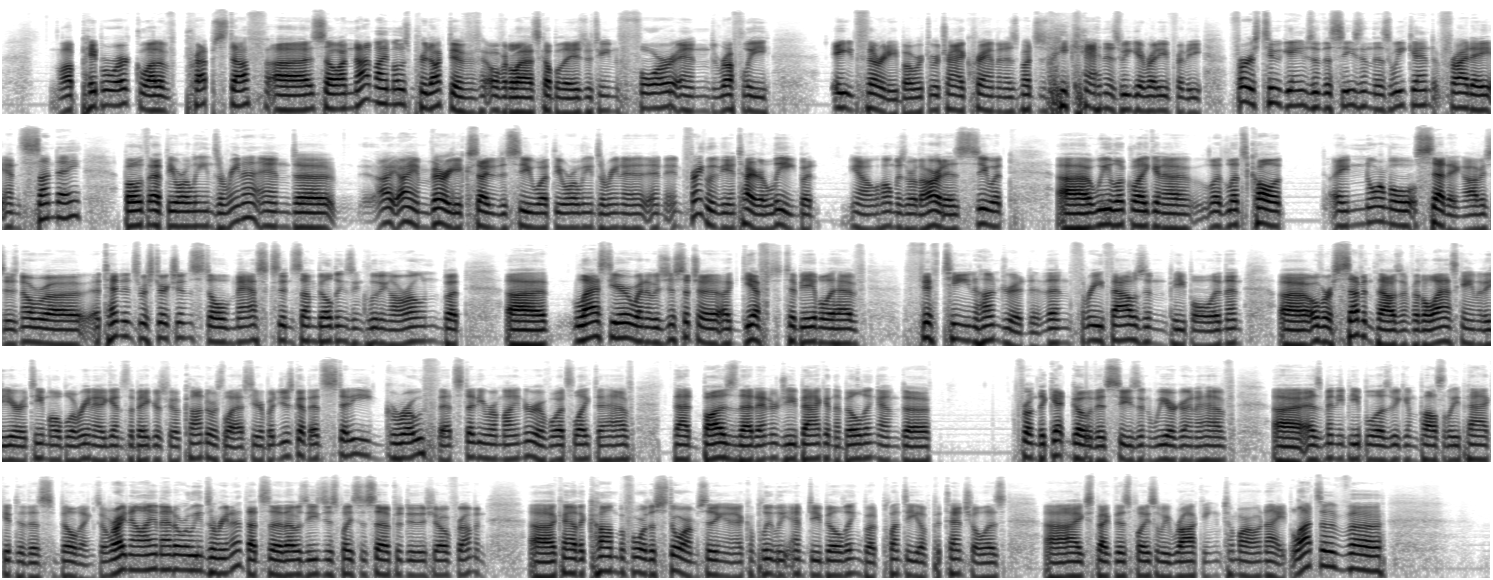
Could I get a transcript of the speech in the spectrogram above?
a lot of paperwork, a lot of prep stuff. Uh, so I'm not my most productive over the last couple days between four and roughly 8:30. But we're, we're trying to cram in as much as we can as we get ready for the first two games of the season this weekend, Friday and Sunday, both at the Orleans Arena. And uh, I, I, am very excited to see what the Orleans Arena and, and, frankly the entire league, but you know, home is where the heart is. See what uh, we look like in a let, let's call it a normal setting. Obviously, there's no uh, attendance restrictions, still masks in some buildings, including our own. But uh, last year, when it was just such a, a, gift to be able to have 1,500, then 3,000 people, and then uh, over 7,000 for the last game of the year at T-Mobile Arena against the Bakersfield Condors last year. But you just got that steady growth, that steady reminder of what it's like to have that buzz, that energy back in the building, and uh, from the get-go this season, we are going to have uh, as many people as we can possibly pack into this building. So right now I am at Orleans Arena. That's uh, that was the easiest place to set up to do the show from, and uh, kind of the calm before the storm, sitting in a completely empty building, but plenty of potential as uh, I expect this place will be rocking tomorrow night. Lots of uh,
